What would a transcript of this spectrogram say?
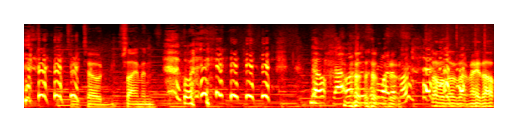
Three-toed Simon. nope, that one wasn't one of them. Some of those I made up.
